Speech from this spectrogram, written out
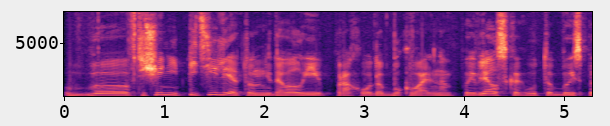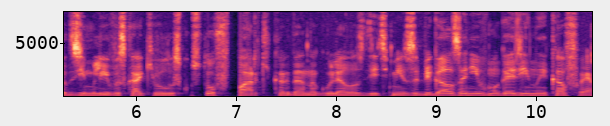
В, в течение пяти лет он не давал ей прохода, буквально. Появлялся как будто бы из-под земли, выскакивал из кустов в парке, когда она гуляла с детьми, забегал за ней в магазины и кафе.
